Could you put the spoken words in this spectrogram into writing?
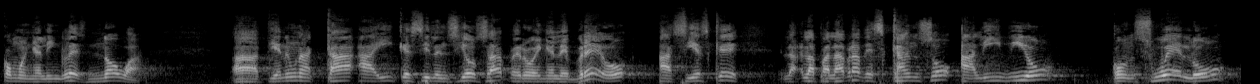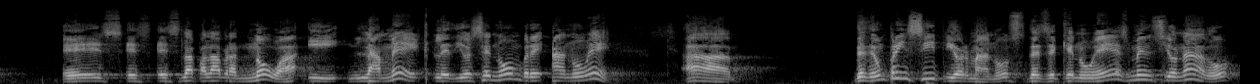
como en el inglés, Noah. Ah, tiene una K ahí que es silenciosa, pero en el hebreo, así es que la, palabra descanso, alivio, consuelo, es, es, la palabra Noah y Lamec le dio ese nombre a Noé. Ah, desde un principio, hermanos, desde que Noé es mencionado,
